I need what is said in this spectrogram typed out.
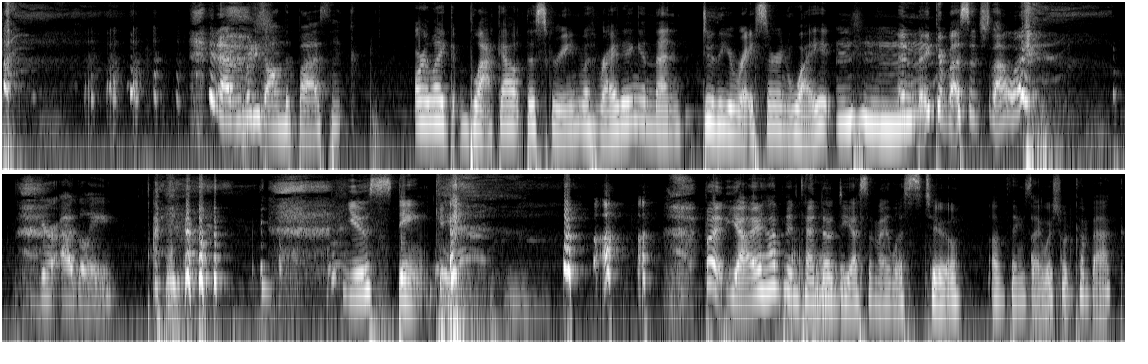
and everybody's on the bus, like, or like black out the screen with writing and then do the eraser in white mm-hmm. and make a message that way you're ugly. you stink but yeah i have nintendo ds on my list too of things i wish would come back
